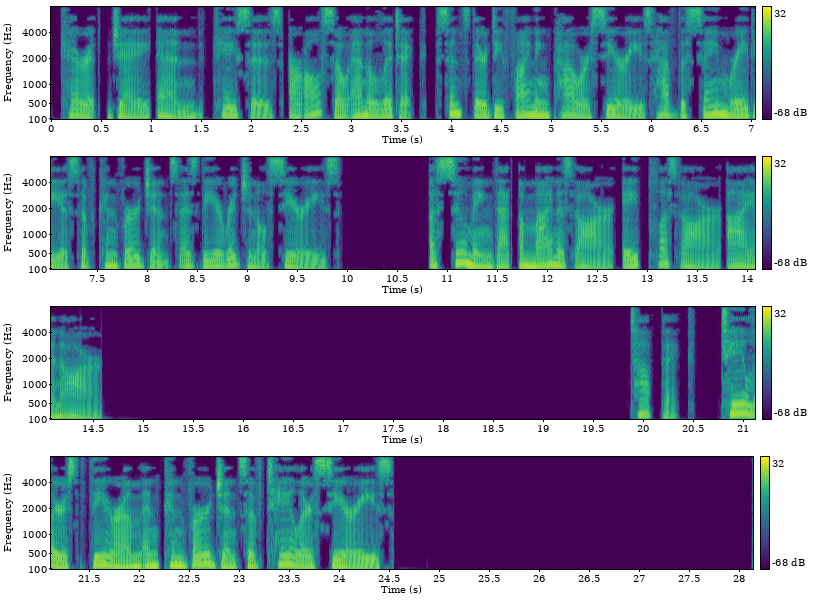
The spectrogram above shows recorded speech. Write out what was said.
j end cases are also analytic, since their defining power series have the same radius of convergence as the original series. Assuming that a minus r, a plus r, i and r Topic Taylor's theorem and convergence of Taylor series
